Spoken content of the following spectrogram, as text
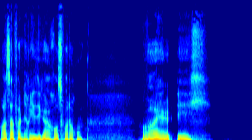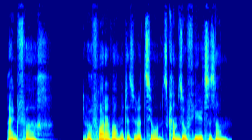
war es einfach eine riesige Herausforderung, weil ich einfach überfordert war mit der Situation. Es kam so viel zusammen,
